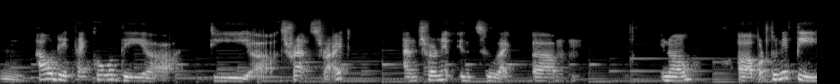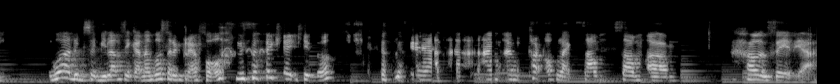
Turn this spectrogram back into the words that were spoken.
Mm. How they tackle the uh, the uh, threats, right, and turn it into like um, you know uh, opportunity. Gue ada bisa bilang sih karena gue sering travel kayak gitu. kayak I'm, I'm part of like some some um, how to say it ya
